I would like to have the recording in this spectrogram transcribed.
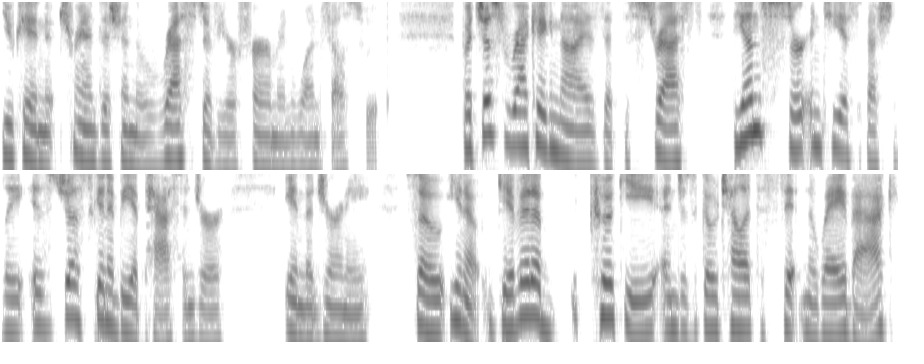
you can transition the rest of your firm in one fell swoop. But just recognize that the stress, the uncertainty, especially, is just going to be a passenger in the journey. So, you know, give it a cookie and just go tell it to sit in the way back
